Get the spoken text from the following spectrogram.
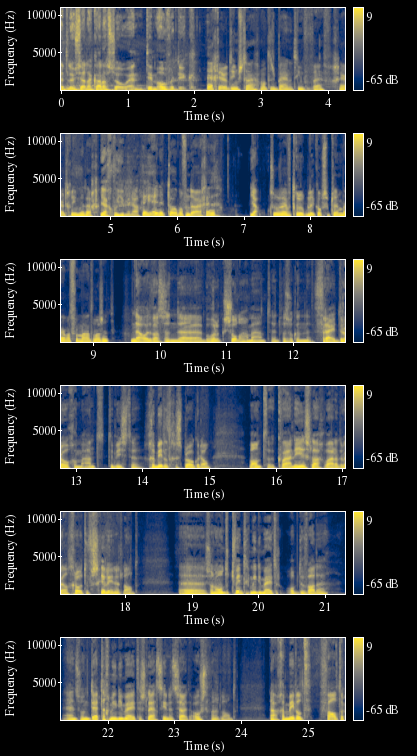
Met Lucella Carrasso en Tim Overdik. En Gerrit Diemstra, want het is bijna tien voor vijf. Gerrit, goedemiddag. Ja, goedemiddag. Hey, 1 oktober vandaag, hè? Ja. Zullen we even terugblikken op september? Wat voor maand was het? Nou, het was een uh, behoorlijk zonnige maand. En het was ook een vrij droge maand. Tenminste, gemiddeld gesproken dan. Want qua neerslag waren er wel grote verschillen in het land. Uh, zo'n 120 mm op de Wadden. En zo'n 30 mm slechts in het zuidoosten van het land. Nou, gemiddeld valt er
